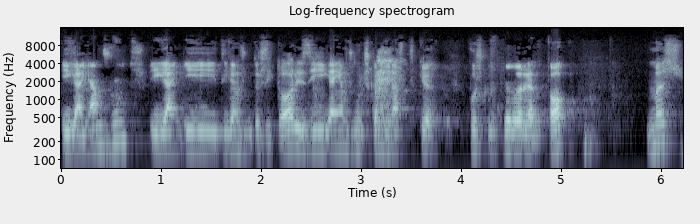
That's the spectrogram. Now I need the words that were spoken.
E ganhámos muitos. E, ganha... e, tivemos muitas vitórias. E ganhámos muitos campeonatos porque depois o jogador era top. Mas,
